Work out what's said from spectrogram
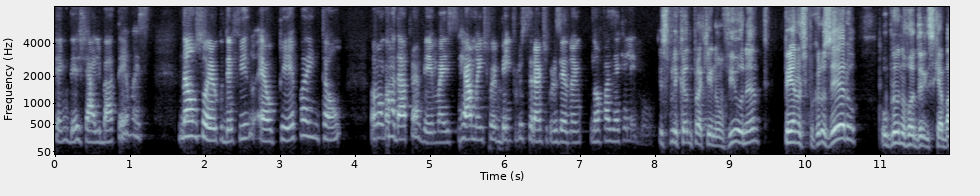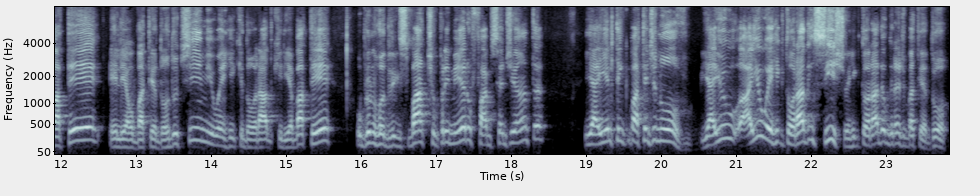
tem que deixar ele bater, mas não sou eu que defino, é o Pepa, então vamos aguardar para ver. Mas realmente foi bem frustrante o Cruzeiro não, fazer aquele gol. Explicando para quem não viu, né? Pênalti para o Cruzeiro, o Bruno Rodrigues quer bater, ele é o batedor do time, o Henrique Dourado queria bater, o Bruno Rodrigues bate o primeiro, o Fábio se adianta, e aí ele tem que bater de novo. E aí o, aí o Henrique Dourado insiste, o Henrique Dourado é o grande batedor.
